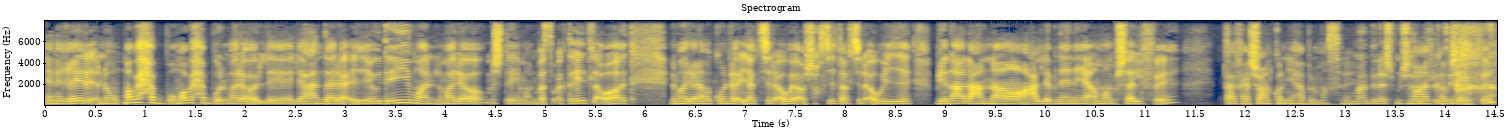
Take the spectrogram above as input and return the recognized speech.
يعني غير إنه ما بحبه. ما بحبه المرأة اللي, اللي عندها رأي. ودايما المرأة مش دايما بس بأكترية الأوقات المرأة لما يكون رأيها كتير قوي أو شخصيتها كتير قوية بينقال عنها على اللبناني يا أما مشلفة. بتعرفي شو عندكم إياها بالمصري؟ ما عندناش مش ما عندكم. شايفة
